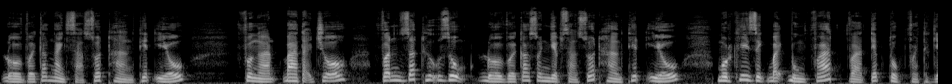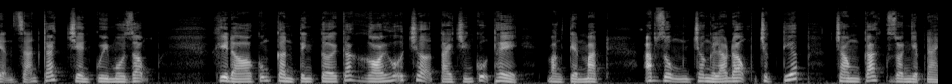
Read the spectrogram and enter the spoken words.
đối với các ngành sản xuất hàng thiết yếu, Phương án ba tại chỗ vẫn rất hữu dụng đối với các doanh nghiệp sản xuất hàng thiết yếu, một khi dịch bệnh bùng phát và tiếp tục phải thực hiện giãn cách trên quy mô rộng. Khi đó cũng cần tính tới các gói hỗ trợ tài chính cụ thể bằng tiền mặt, áp dụng cho người lao động trực tiếp trong các doanh nghiệp này.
